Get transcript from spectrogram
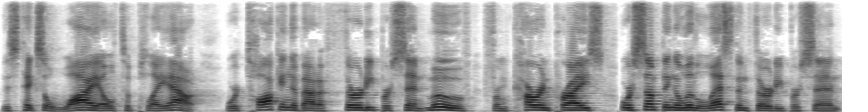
This takes a while to play out. We're talking about a 30% move from current price or something a little less than 30%,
